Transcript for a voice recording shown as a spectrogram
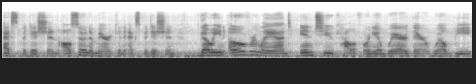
expedition, also an American expedition, going overland into California where there will be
